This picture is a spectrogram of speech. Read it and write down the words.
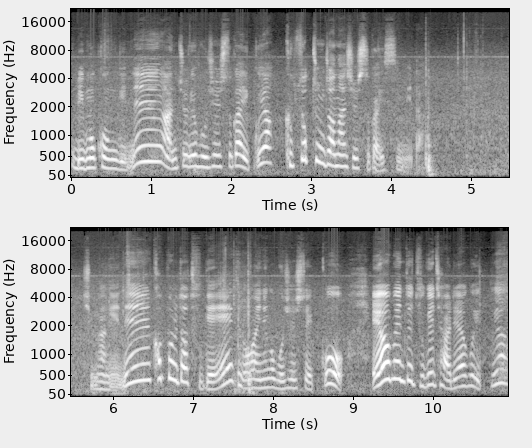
리모컨 기능 안쪽에 보실 수가 있고요. 급속 충전하실 수가 있습니다. 중앙에는 컵홀더 두 개 들어가 있는 거 보실 수 있고 에어벤트 두 개 자리하고 있고요.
